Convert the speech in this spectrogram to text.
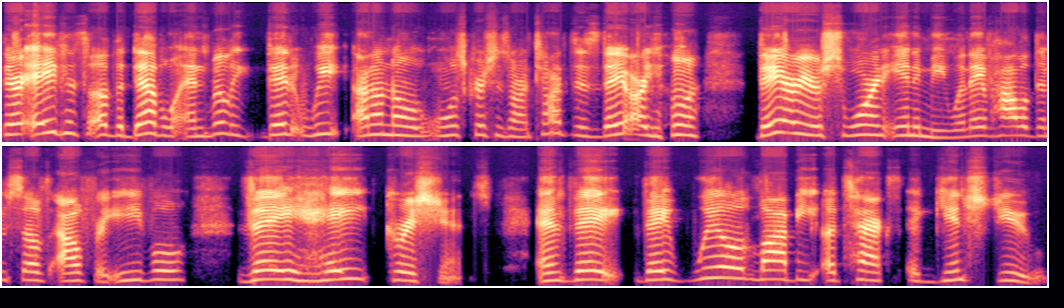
they're agents of the devil, and really, they we I don't know. Most Christians aren't taught this. They are your they are your sworn enemy when they've hollowed themselves out for evil. They hate Christians and they they will lobby attacks against you.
